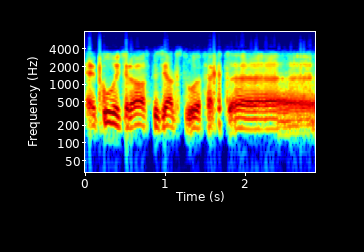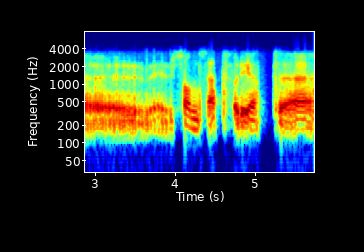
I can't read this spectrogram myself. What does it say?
Jeg tror ikke det har spesielt stor effekt uh, sånn sett, fordi at uh,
